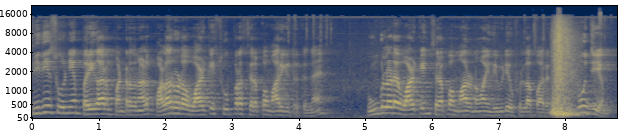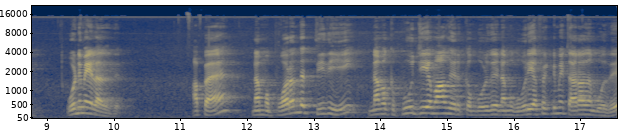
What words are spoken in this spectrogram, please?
திதி சூன்யம் பரிகாரம் பண்ணுறதுனால பலரோட வாழ்க்கை சூப்பராக சிறப்பாக மாறிக்கிட்டு இருக்குங்க. உங்களோட வாழ்க்கையும் சிறப்பாக மாறணுமா? இந்த வீடியோ ஃபுல்லாக பாருங்கள் பூஜ்ஜியம். ஒன்றுமே இல்லாதது. அப்போ நம்ம பிறந்த திதி நமக்கு பூஜ்ஜியமாக இருக்கும்பொழுது நமக்கு ஒரு எஃபெக்ட்டுமே தராத போது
